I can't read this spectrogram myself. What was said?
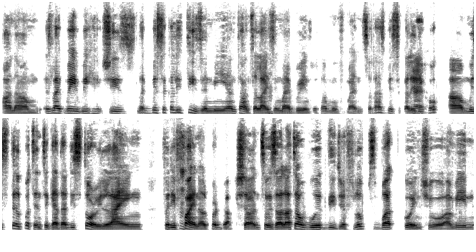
and um, it's like we we she's like basically teasing me and tantalizing my brains with her movement. So that's basically the hook. Um, we're still putting together the storyline for the Hmm. final production. So it's a lot of work, DJ Floops, but going through. I mean,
